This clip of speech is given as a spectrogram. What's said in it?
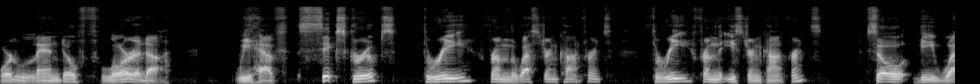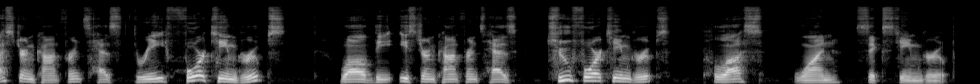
Orlando, Florida. We have six groups, three from the Western Conference, three from the Eastern Conference. So the Western Conference has three four team groups, while the Eastern Conference has two four team groups plus one six team group.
